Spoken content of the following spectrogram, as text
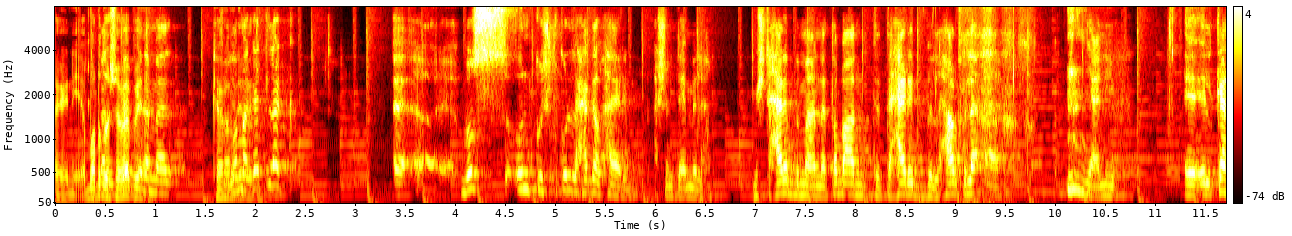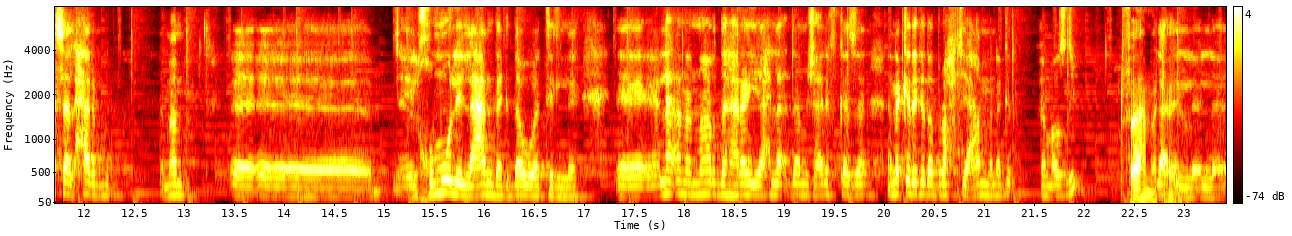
فيعني برضه يا شباب يعني طالما جات لك آه، آه، بص انكش في كل حاجة وحارب عشان تعملها. مش تحارب بمعنى طبعا تحارب بالحرف لا. يعني آه، الكسل حاربه تمام؟ آه، آه، الخمول اللي عندك دوت آه، لا أنا النهارده هريح لا ده مش عارف كذا. أنا كده كده براحتي يا عم أنا كده فاهم قصدي؟ فاهمك لا ال ال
